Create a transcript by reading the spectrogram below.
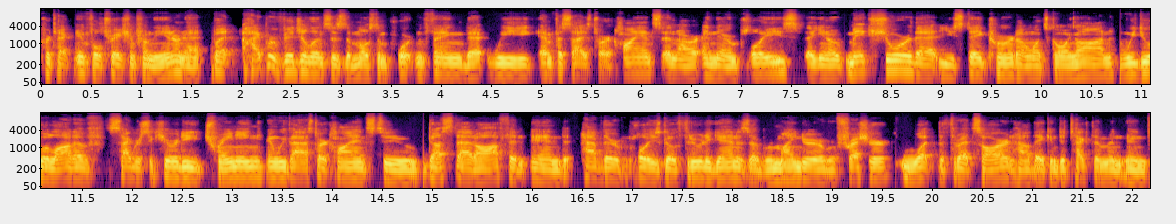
protect infiltration from the internet. But hypervigilance is the most important thing that we emphasize to our clients and our and their employees. You know, make sure that you stay current on what's going on. We do a lot of cybersecurity training, and we've asked our clients to dust that off and, and have their employees go through it again as a reminder, a refresher, what the threats are and how they can detect them and and,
